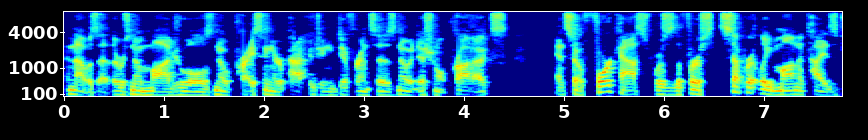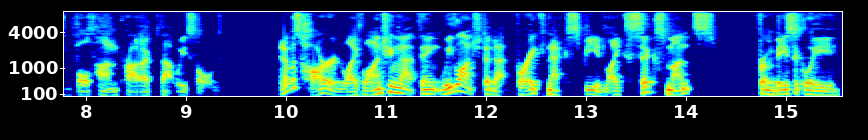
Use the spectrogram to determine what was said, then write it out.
and that was it. There was no modules, no pricing or packaging differences, no additional products. And so Forecast was the first separately monetized bolt on product that we sold. And it was hard, like launching that thing. We launched it at breakneck speed, like six months from basically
